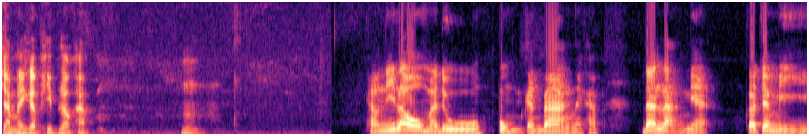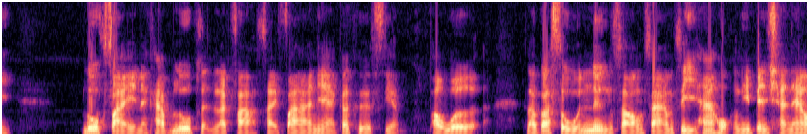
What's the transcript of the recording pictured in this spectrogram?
จะไม่กระพริบแล้วครับ อืม คราวนี้เรามาดูปุ่มกันบ้างนะครับ ด้านหลังเนี่ย ก็จะมีรูปไฟนะครับ รูปสัญลักษณ์ฟ้าสายฟ้าเนี่ย ก็คือเสียบ power แล้วก็ 0 1 2 3 4 5 6อันนี้เป็น channel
